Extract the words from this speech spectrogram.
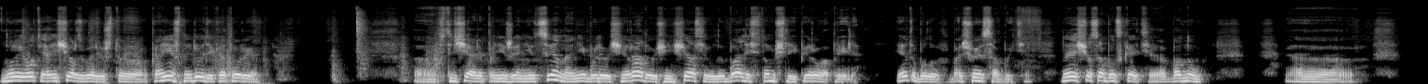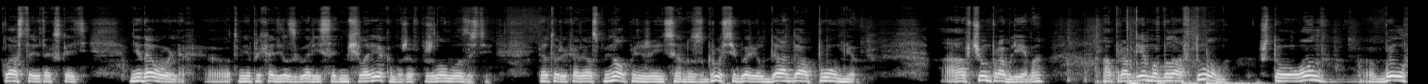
Ну и вот я еще раз говорю, что, конечно, люди, которые встречали понижение цен, они были очень рады, очень счастливы, улыбались, в том числе и 1 апреля. И это было большое событие. Но я еще забыл сказать об одном э, кластере, так сказать, недовольных. Вот мне приходилось говорить с одним человеком уже в пожилом возрасте, который, когда вспоминал понижение цен, с грустью говорил, да, да, помню. А в чем проблема? А проблема была в том, что он был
